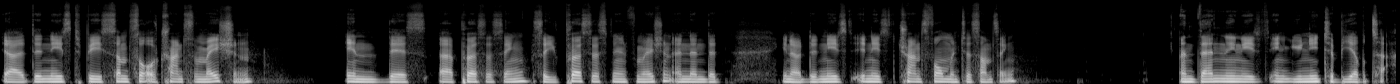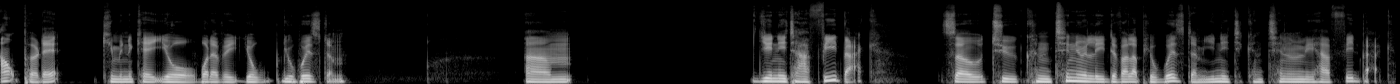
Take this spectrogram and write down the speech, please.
Yeah, there needs to be some sort of transformation in this uh, processing. So you process the information, and then the you know the needs it needs to transform into something and then you need you need to be able to output it, communicate your whatever your your wisdom. Um, you need to have feedback. So to continually develop your wisdom, you need to continually have feedback,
